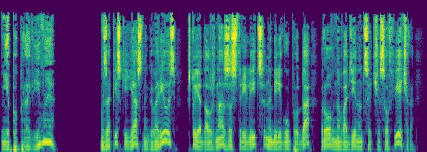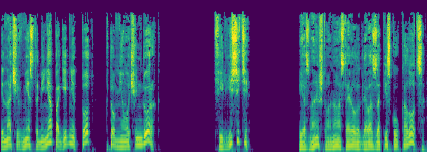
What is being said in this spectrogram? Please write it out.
Непоправимое? В записке ясно говорилось, что я должна застрелиться на берегу пруда ровно в одиннадцать часов вечера, иначе вместо меня погибнет тот, кто мне очень дорог. Фелисити? Я знаю, что она оставила для вас записку у колодца,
